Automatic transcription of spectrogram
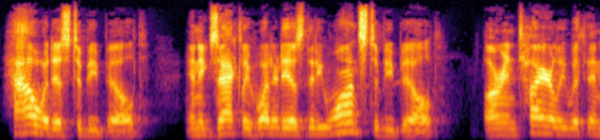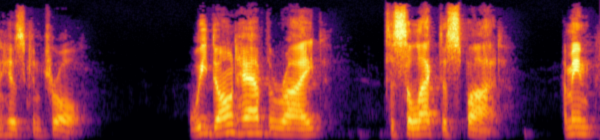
how it is to be built, and exactly what it is that he wants to be built are entirely within his control. We don't have the right to select a spot. I mean,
